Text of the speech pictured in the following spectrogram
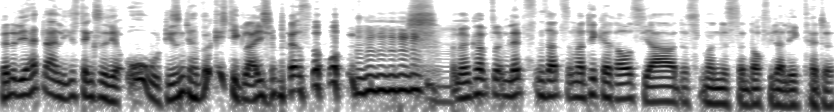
wenn du die Headline liest, denkst du dir, oh, die sind ja wirklich die gleiche Person. und dann kommt so im letzten Satz im Artikel raus, ja, dass man es dann doch widerlegt hätte.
